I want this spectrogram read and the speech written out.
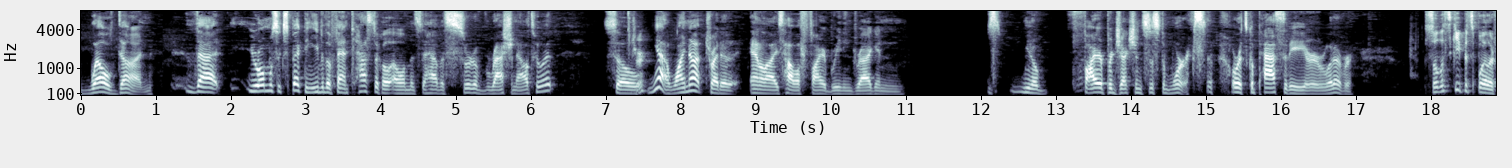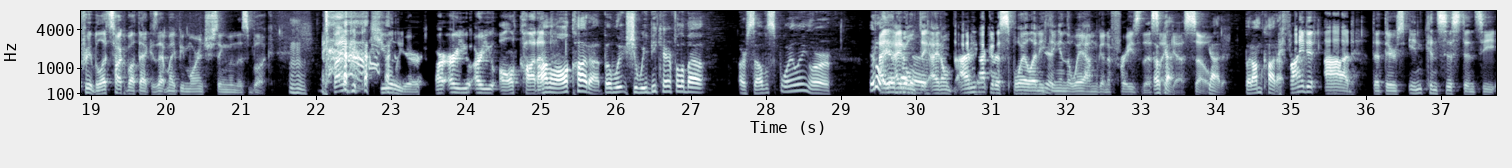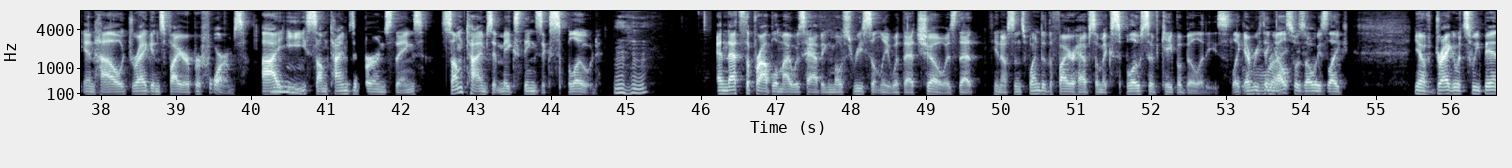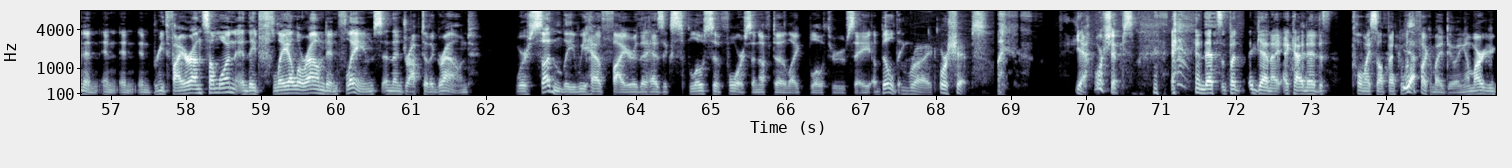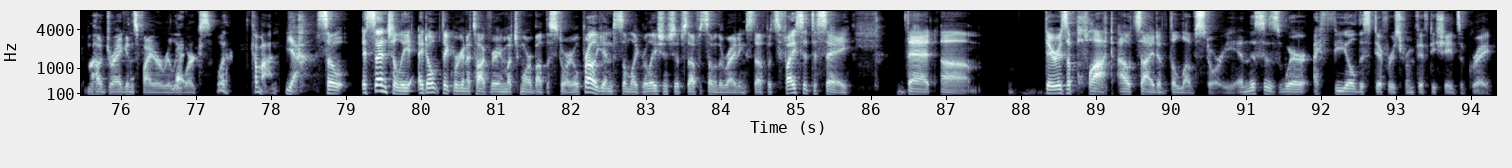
well done, that you're almost expecting even the fantastical elements to have a sort of rationale to it. So Sure. yeah, why not try to analyze how a fire breathing dragon, you know, fire projection system works or its capacity or whatever. So let's keep it spoiler free, but let's talk about that because that might be more interesting than this book. Mhm. I find it peculiar. Are, are you are you all caught up? I'm all caught up, but we, should we be careful about ourselves spoiling or? It'll I, I don't the- think I don't. I'm not going to spoil anything in the way I'm going to phrase this. I guess so. Got it. But I'm caught up. I find it odd that there's inconsistency in how Dragon's Fire performs. I.e., sometimes it burns things, sometimes it makes things explode. Mm-hmm. And that's the problem I was having most recently with that show is that, you know, since when did the fire have some explosive capabilities? Like everything Right. else was always like, you know, if Dragon would sweep in and, and, and, and breathe fire on someone and they'd flail around in flames and then drop to the ground. Where suddenly we have fire that has explosive force enough to like blow through, say, a building. Right. Or ships. Yeah, or ships. and that's, but again, I, I kind of had to pull myself back. What Yeah. the fuck am I doing? I'm arguing about how Dragon's Fire really Right. works. What? Come on. Yeah. So essentially, I don't think we're going to talk very much more about the story. We'll probably get into some like relationship stuff and some of the writing stuff, but suffice it to say that um, there is a plot outside of the love story. And this is where I feel this differs from Fifty Shades of Grey.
